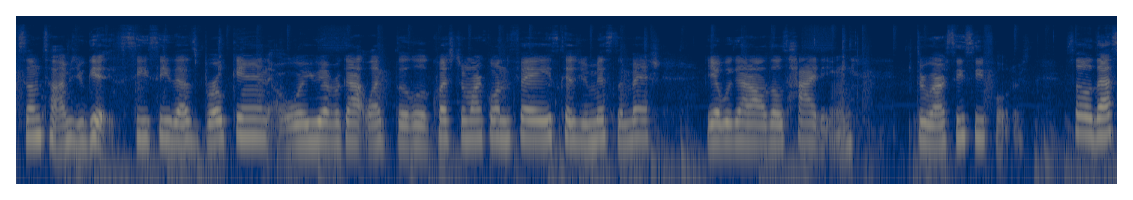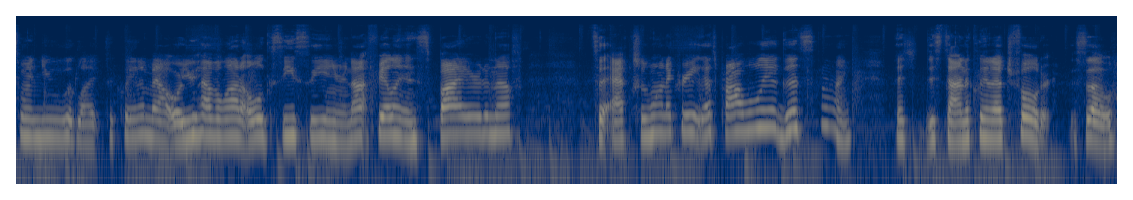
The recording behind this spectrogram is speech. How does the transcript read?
sometimes you get CC that's broken or you ever got like the little question mark on the face because you missed the mesh. Yeah, we got all those hiding through our CC folders. So that's when you would like to clean them out or you have a lot of old CC and you're not feeling inspired enough to actually want to create, that's probably a good sign that it's time to clean out your folder. So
